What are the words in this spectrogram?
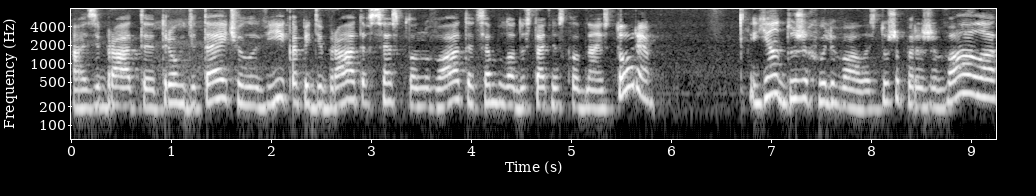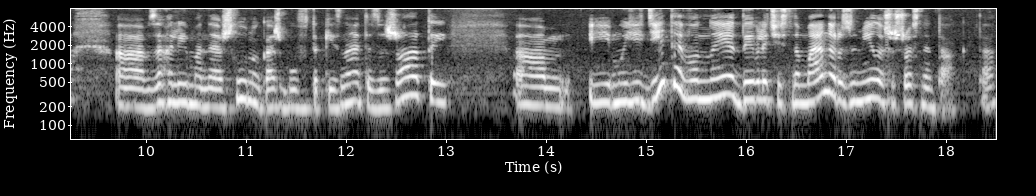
А зібрати трьох дітей, чоловіка, підібрати все, спланувати це була достатньо складна історія. Я дуже хвилювалась, дуже переживала. Взагалі, в мене шлунок аж був такий, знаєте, зажатий. Ем, І мої діти, вони, дивлячись на мене, розуміли, що щось не так. Та?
